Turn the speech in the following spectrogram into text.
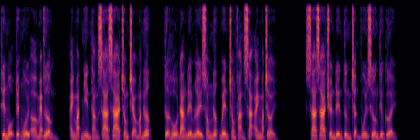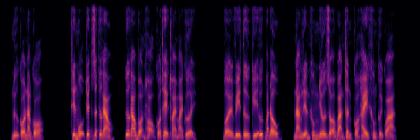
Thiên mộ tuyết ngồi ở mép giường, ánh mắt nhìn thẳng xa xa trong trẹo mặt nước, tựa hồ đang đếm lấy sóng nước bên trong phản xạ ánh mặt trời xa xa truyền đến từng trận vui sướng tiếng cười, nữ có nam có. Thiên mộ tuyết rất ước ao ước ao bọn họ có thể thoải mái cười. Bởi vì từ ký ức bắt đầu, nàng liền không nhớ rõ bản thân có hay không cười quá.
